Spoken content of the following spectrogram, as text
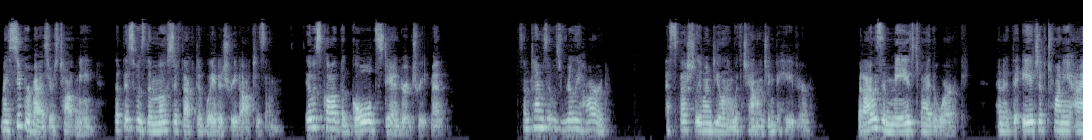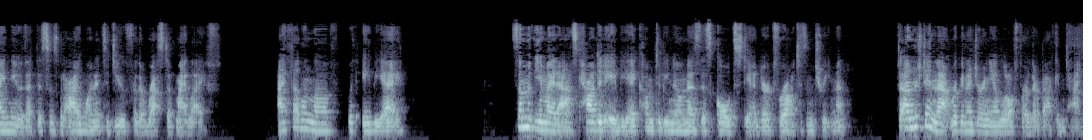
My supervisors taught me that this was the most effective way to treat autism. It was called the gold standard treatment. Sometimes it was really hard, especially when dealing with challenging behavior. But I was amazed by the work. And at the age of 20, I knew that this is what I wanted to do for the rest of my life. I fell in love with ABA. Some of you might ask, how did ABA come to be known as this gold standard for autism treatment? To understand that, we're going to journey a little further back in time.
